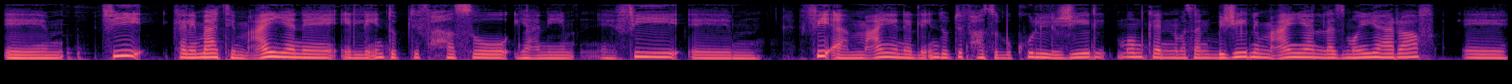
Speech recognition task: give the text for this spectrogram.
إيه في كلمات معينة اللي أنتم بتفحصوا يعني في إيه فئة معينة اللي أنتم بتفحصوا بكل جيل ممكن مثلا بجيل معين لازم يعرف إيه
